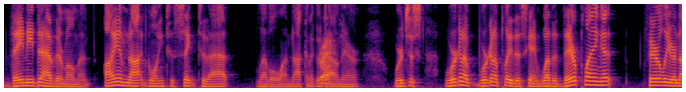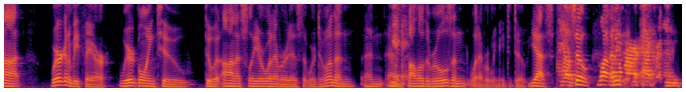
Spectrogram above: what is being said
they need to have their moment. I am not going to sink to that level. I'm not going to go down there. We're just we're gonna we're gonna play this game whether they're playing it fairly or not. We're going to be fair. We're going to do it honestly or whatever it is that we're doing and and, and yes. follow the rules and whatever we need to do. Yes. so one I mean, more acronym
